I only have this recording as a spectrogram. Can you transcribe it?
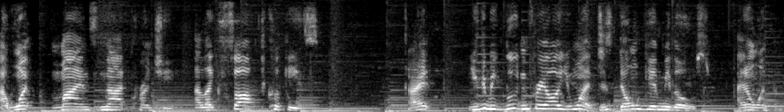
I want mine's not crunchy. I like soft cookies. All right. You can be gluten free all you want, just don't give me those. I don't want them.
